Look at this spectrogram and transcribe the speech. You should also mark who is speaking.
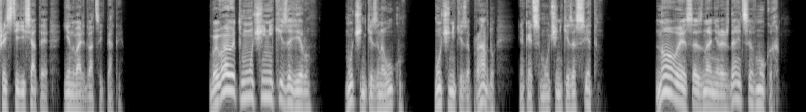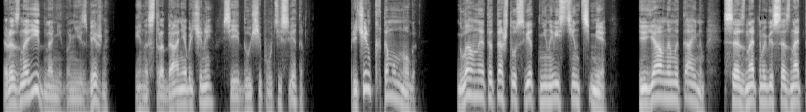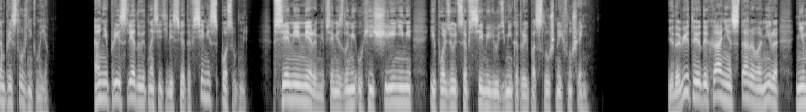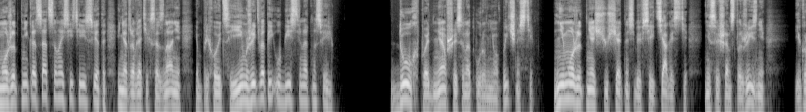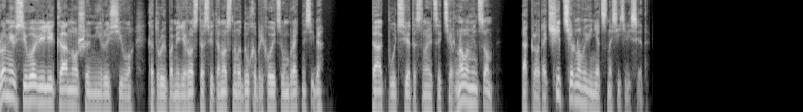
Speaker 1: 60 январь 25. Бывают мученики за веру, мученики за науку, мученики за правду и, наконец, мученики за свет. Новое сознание рождается в муках. Разновидны они, но неизбежны, и на страдания обречены все идущие по пути света. Причин к тому много. Главное — это та, что свет ненавистен тьме, и явным, и тайным, сознательным и бессознательным прислужникам ее. Они преследуют носителей света всеми способами, всеми мерами, всеми злыми ухищрениями и пользуются всеми людьми, которые послушны их внушениям. Ядовитое дыхание старого мира не может не касаться носителей света и не отравлять их сознание, им приходится им жить в этой убийственной атмосфере. Дух, поднявшийся над уровнем обычности, не может не ощущать на себе всей тягости, несовершенства жизни, и кроме всего велика ноша мира сего, которую по мере роста светоносного духа приходится умбрать на себя. Так путь света становится терновым венцом, так кровоточит терновый венец носителей света.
